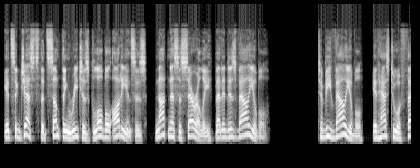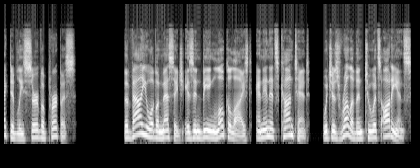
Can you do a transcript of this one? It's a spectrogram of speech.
it suggests that something reaches global audiences, not necessarily that it is valuable. To be valuable, it has to effectively serve a purpose. The value of a message is in being localized and in its content, which is relevant to its audience.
